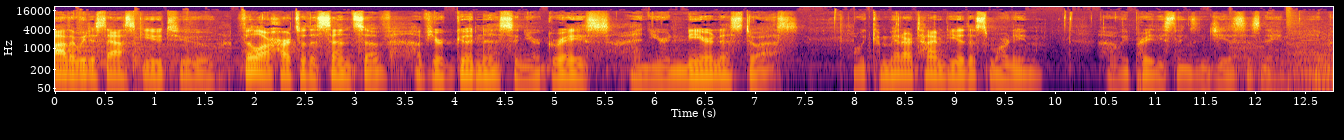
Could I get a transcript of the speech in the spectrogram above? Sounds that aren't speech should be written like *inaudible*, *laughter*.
Father, we just ask you to fill our hearts with a sense of, of your goodness and your grace and your nearness to us. We commit our time to you this morning. Uh, we pray these things in Jesus' name. Amen.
